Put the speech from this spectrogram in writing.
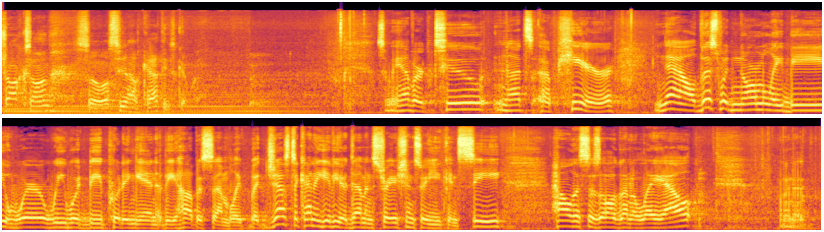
Shocks on, so I'll see how Kathy's coming. So we have our two nuts up here. Now, this would normally be where we would be putting in the hub assembly, but just to kind of give you a demonstration so you can see how this is all going to lay out, I'm going to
